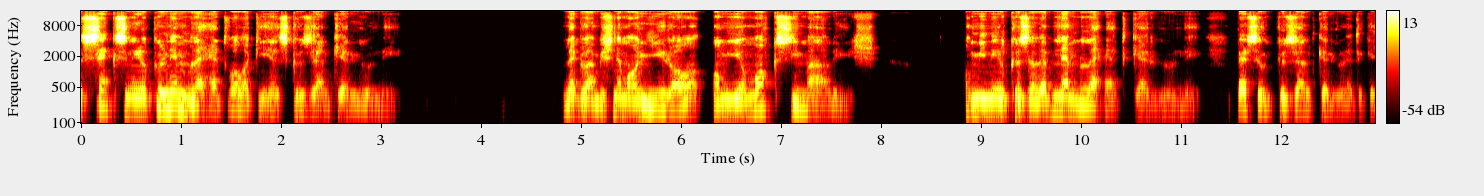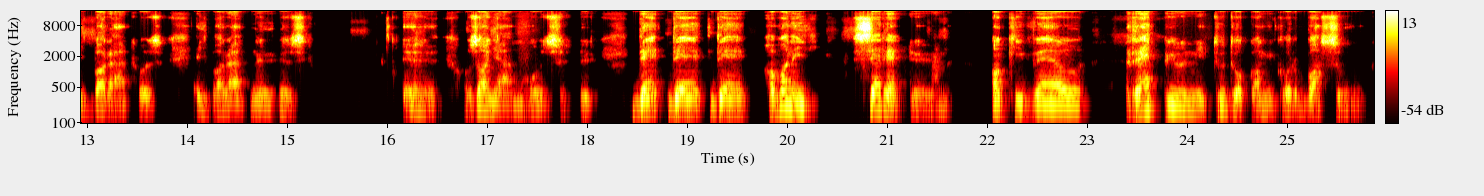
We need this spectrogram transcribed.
szex nélkül nem lehet valakihez közel kerülni. Legalábbis nem annyira, ami a maximális, aminél közelebb nem lehet kerülni. Persze, hogy közel kerülhetek egy baráthoz, egy barátnőhöz, az anyámhoz. De, de, de ha van egy szeretőm, akivel repülni tudok, amikor baszunk,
